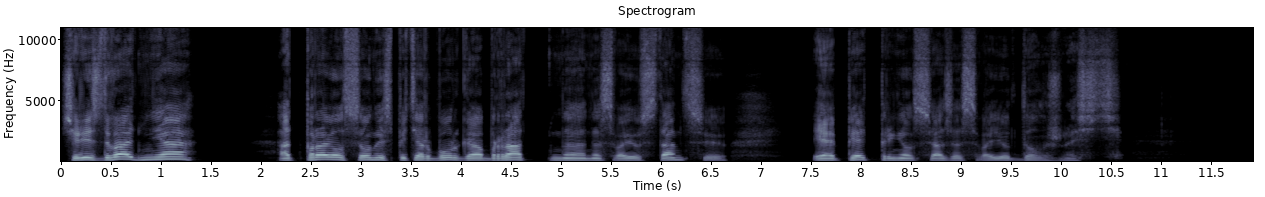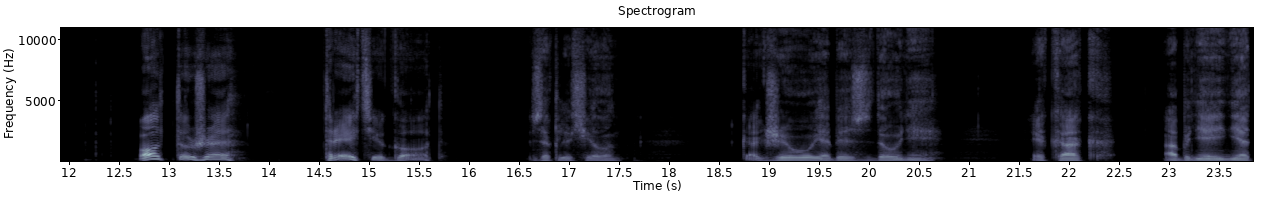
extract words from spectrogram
Через два дня отправился он из Петербурга обратно на свою станцию и опять принялся за свою должность. Вот уже Третий год, заключил он. Как живу я без Дуни, и как об ней нет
